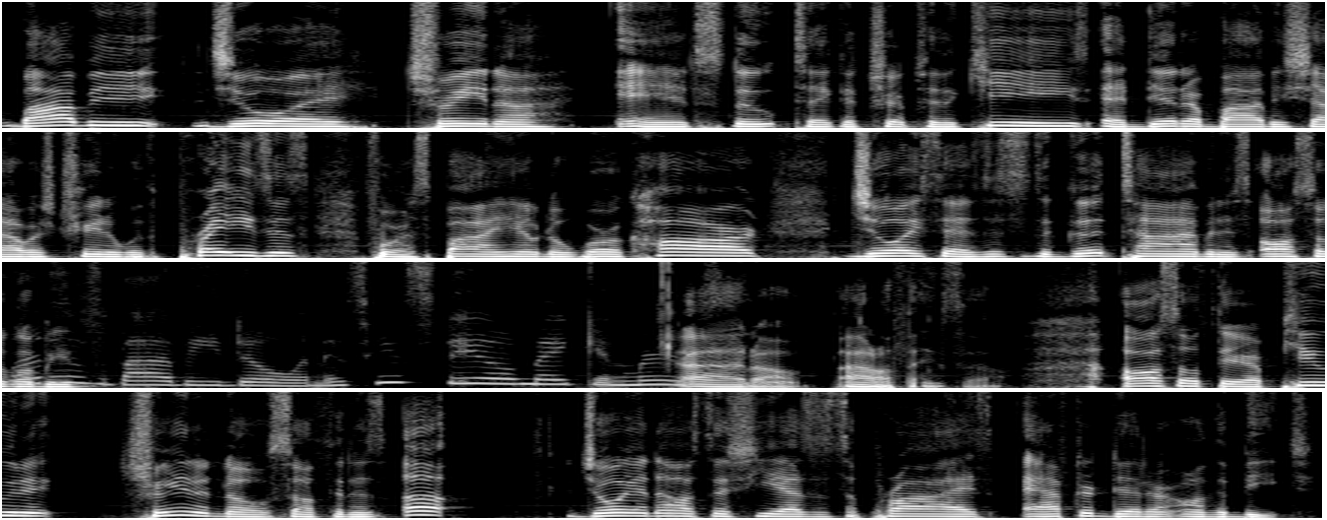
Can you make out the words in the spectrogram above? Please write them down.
Bobby, Joy, Trina, and Snoop take a trip to the Keys. At dinner, Bobby showers Trina with praises for inspiring him to work hard. Joy says this is a good time and it's also going to be. What is Bobby doing? Is he still making moves? I don't. I don't think so. Also therapeutic. Trina knows something is up. Joy announced that she has a surprise after dinner on the beach.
